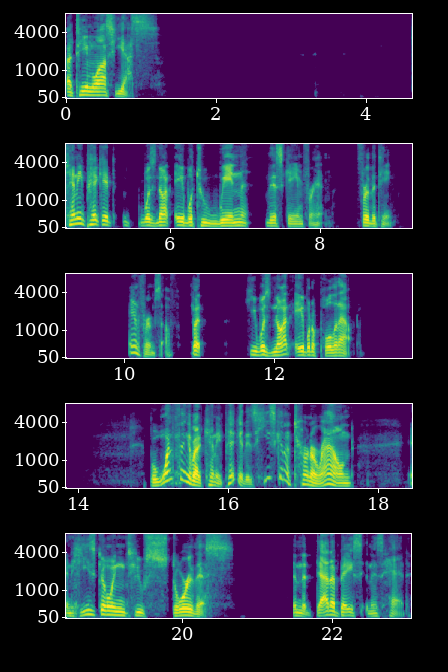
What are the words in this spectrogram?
a team loss? Yes. Kenny Pickett was not able to win this game for him, for the team, and for himself, but he was not able to pull it out. But one thing about Kenny Pickett is he's going to turn around and he's going to store this in the database in his head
